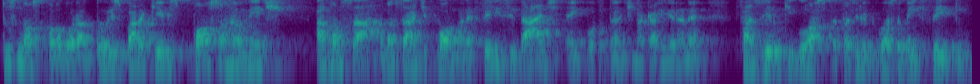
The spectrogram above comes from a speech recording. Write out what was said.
dos nossos colaboradores para que eles possam realmente avançar, avançar de forma, né? Felicidade é importante na carreira, né? Fazer o que gosta, fazer o que gosta bem feito,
